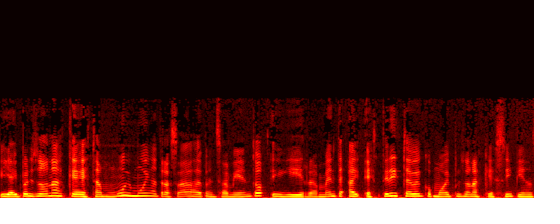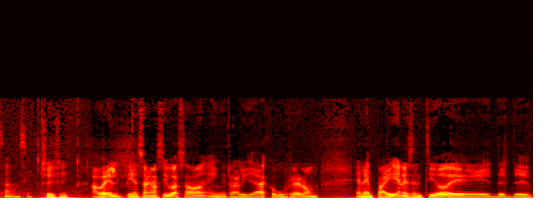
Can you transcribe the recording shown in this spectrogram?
y hay personas que están muy muy atrasadas de pensamiento y realmente hay, es triste ver cómo hay personas que sí piensan así. Sí, sí. A ver, piensan así basado en realidades que ocurrieron en el país, en el sentido de, de, de,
